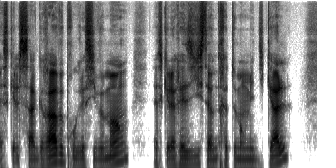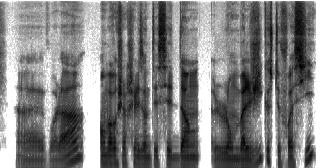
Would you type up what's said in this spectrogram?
Est-ce qu'elles s'aggravent progressivement? Est-ce qu'elles résistent à un traitement médical? Heu, voilà. On va rechercher les antécédents lombalgiques cette fois-ci.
